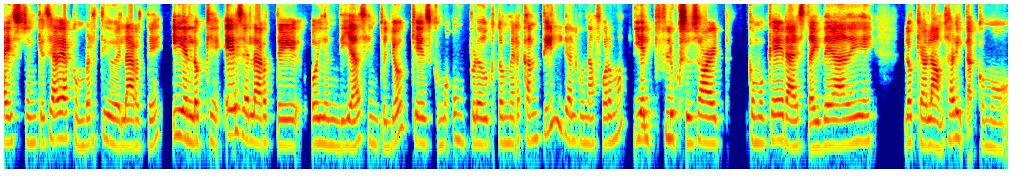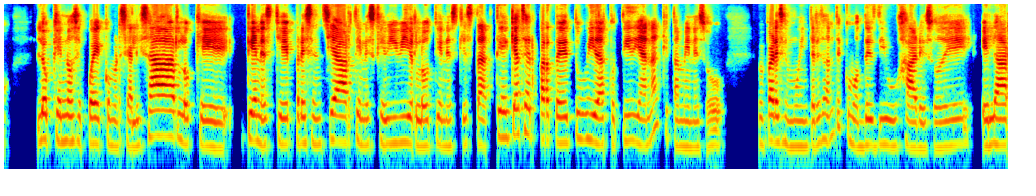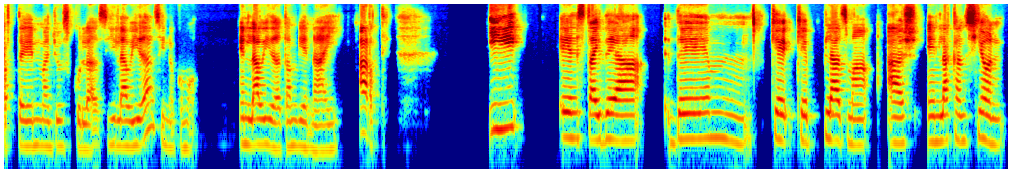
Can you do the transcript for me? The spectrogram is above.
esto en que se había convertido el arte y en lo que es el arte hoy en día, siento yo, que es como un producto mercantil de alguna forma. Y el Fluxus Art como que era esta idea de lo que hablábamos ahorita, como lo que no se puede comercializar, lo que tienes que presenciar, tienes que vivirlo, tienes que estar, tiene que hacer parte de tu vida cotidiana, que también eso me parece muy interesante, como desdibujar eso de el arte en mayúsculas y la vida, sino como en la vida también hay arte. Y esta idea de mm, que, que, plasma Ash en la canción,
